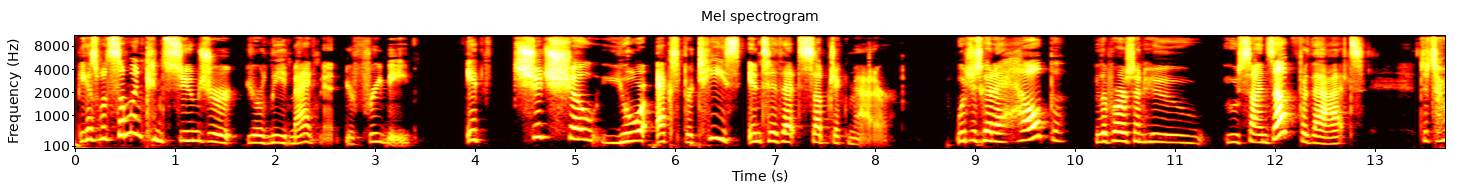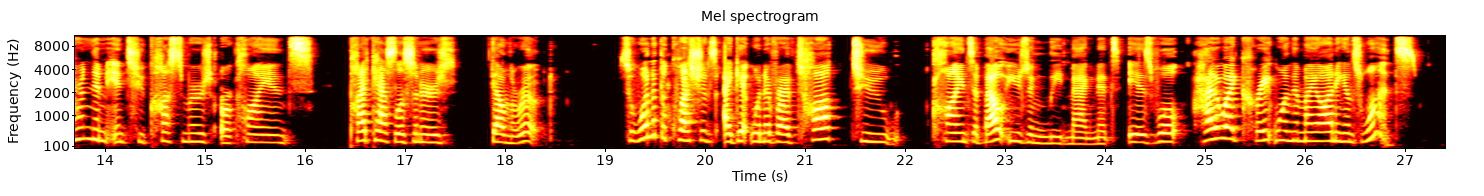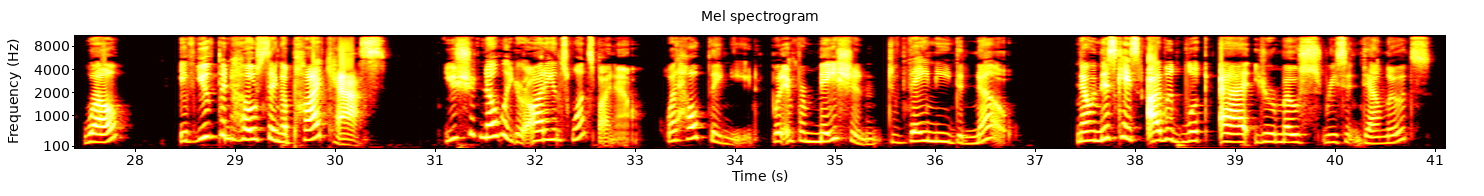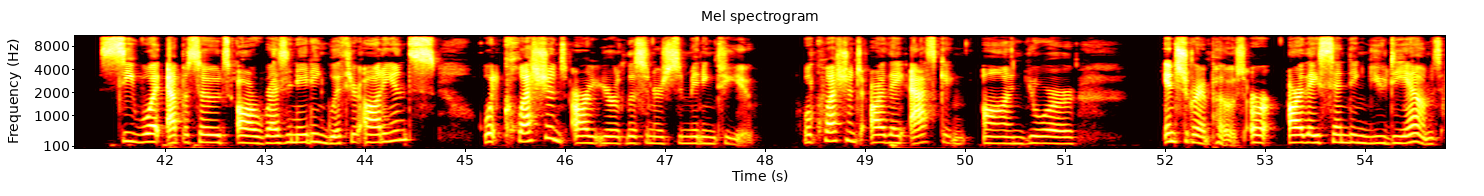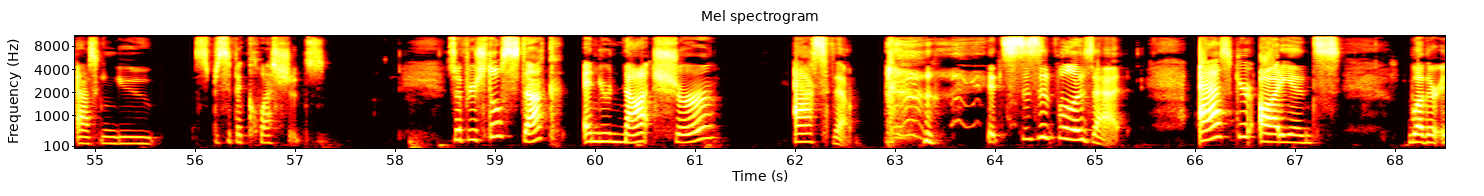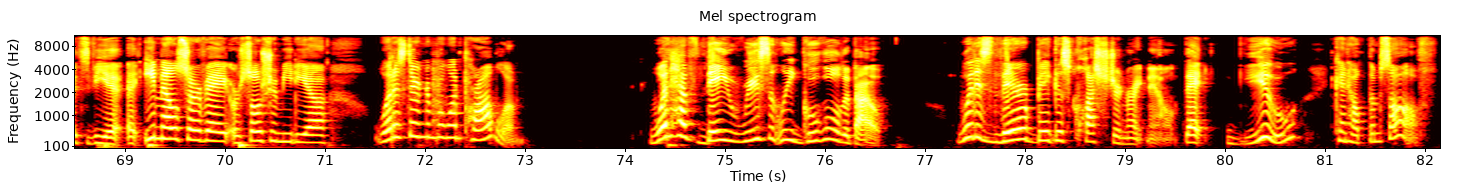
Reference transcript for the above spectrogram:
Because when someone consumes your, your lead magnet, your freebie, it should show your expertise into that subject matter, which is going to help the person who who signs up for that to turn them into customers or clients, podcast listeners down the road. So, one of the questions I get whenever I've talked to clients about using lead magnets is well, how do I create one that my audience wants? Well, if you've been hosting a podcast, you should know what your audience wants by now. What help they need? What information do they need to know? Now, in this case, I would look at your most recent downloads see what episodes are resonating with your audience. What questions are your listeners submitting to you? What questions are they asking on your Instagram posts? Or are they sending you DMs asking you specific questions? So if you're still stuck and you're not sure, ask them. it's as simple as that. Ask your audience, whether it's via an email survey or social media, what is their number one problem? What have they recently Googled about? What is their biggest question right now that you can help them solve?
